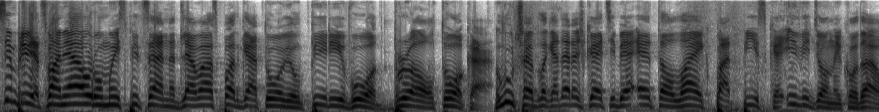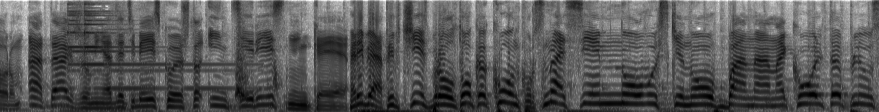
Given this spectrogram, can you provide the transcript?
Всем привет, с вами Аурум и специально для вас подготовил перевод Brawl Тока. Лучшая благодарочка от тебя это лайк, подписка и введенный код Аурум. А также у меня для тебя есть кое-что интересненькое. Ребят, и в честь Brawl Тока конкурс на 7 новых скинов Банана Кольта плюс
